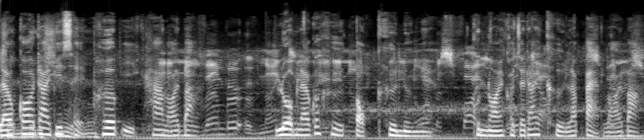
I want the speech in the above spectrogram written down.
แล้วก็ได้พิเศษเพิ่มอีก 500 บาท รวมแล้วก็คือตกคืนหนึ่งเนี่ย คุณน้อยเขาจะได้คืนละ 800 บาท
